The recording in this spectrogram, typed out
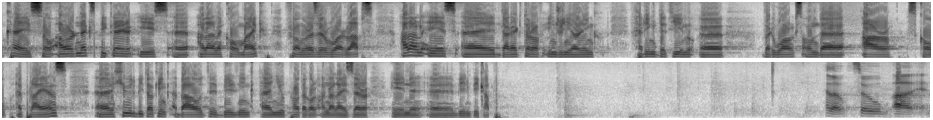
Okay, so our next speaker is uh, Alan Commike from Reservoir Labs. Alan is a director of engineering, heading the team uh, that works on the R scope appliance, and he will be talking about building a new protocol analyzer in uh, Pickup. Hello. So uh,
